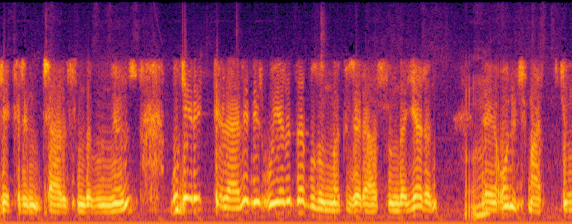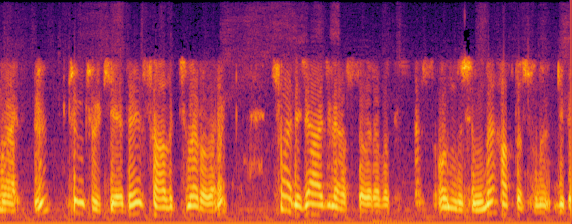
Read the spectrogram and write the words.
getirin bulunuyoruz. Bu gerekçelerle bir uyarıda bulunmak üzere aslında yarın e, 13 Mart Cuma günü tüm Türkiye'de sağlıkçılar olarak sadece acil hastalara bakacağız. Onun dışında hafta sonu gibi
